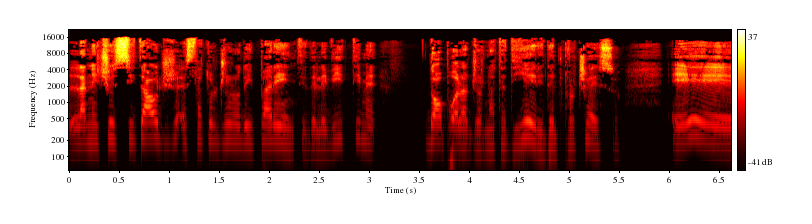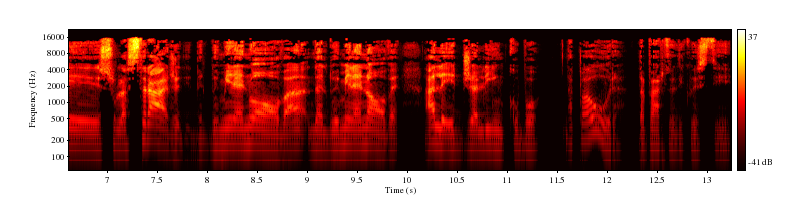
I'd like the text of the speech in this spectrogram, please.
la necessità, oggi è stato il giorno dei parenti delle vittime, dopo la giornata di ieri del processo e sulla strage del 2009, del 2009 aleggia l'incubo, la paura da parte di questi,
